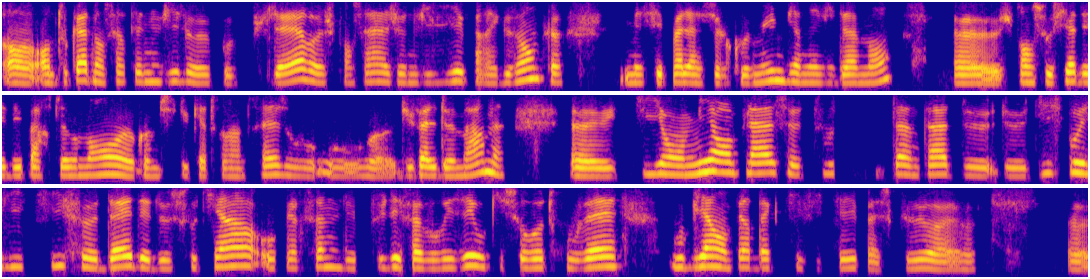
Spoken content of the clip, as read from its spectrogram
en, tout cas dans certaines villes populaires, je pense à Gennevilliers par exemple, mais c'est pas la seule commune, bien évidemment. Euh, je pense aussi à des départements euh, comme celui du 93 ou, ou euh, du Val-de-Marne, euh, qui ont mis en place tout un tas de, dispositifs d'aide et de soutien aux personnes les plus défavorisées ou qui se retrouvaient ou bien en perte d'activité parce que euh, euh,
